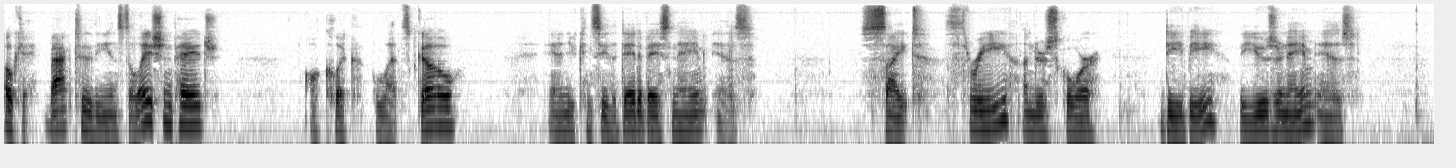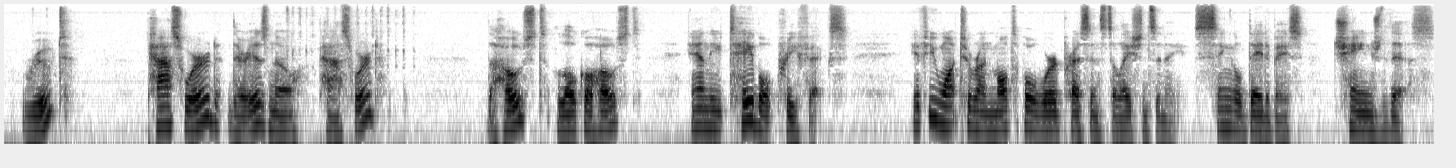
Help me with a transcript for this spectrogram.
Okay, back to the installation page. I'll click Let's Go. And you can see the database name is site 3 underscore db. The username is root. Password, there is no password. The host, localhost, and the table prefix. If you want to run multiple WordPress installations in a single database, change this.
